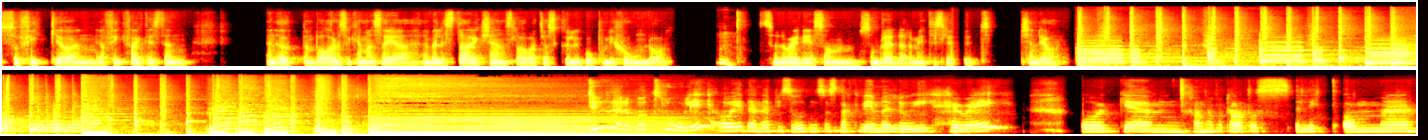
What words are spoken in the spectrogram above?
så fick jag, en, jag fick faktiskt en, en uppenbarelse kan man säga, en väldigt stark känsla av att jag skulle gå på mission då. Mm. Så det var ju det som, som räddade mig till slut, kände jag. Du hører på Trolig, og i denne episoden så snakker vi med Louis Herrey. Og um, han har fortalt oss litt om uh,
